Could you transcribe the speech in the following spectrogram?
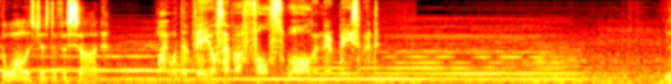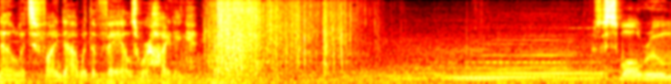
The wall is just a facade. Why would the Vales have a false wall in their basement? Now let's find out where the Vales were hiding. There's a small room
